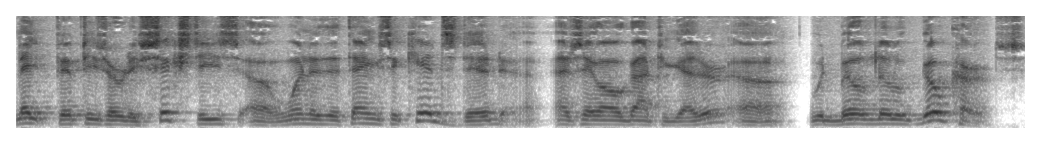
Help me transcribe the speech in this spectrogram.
late 50s, early 60s, uh, one of the things the kids did uh, as they all got together uh, would build little go karts.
